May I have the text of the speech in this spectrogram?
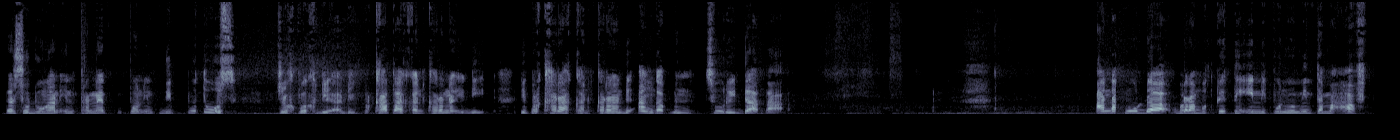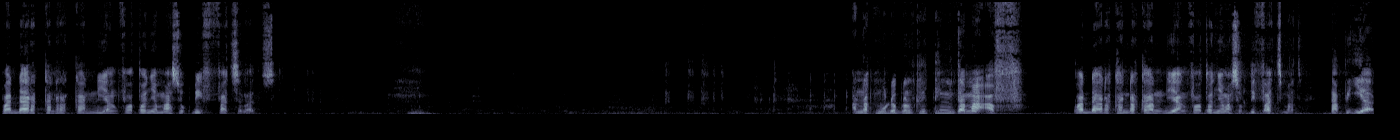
Dan hubungan internet pun diputus. Zuckerberg dia diperkatakan karena di, diperkarakan karena dianggap mencuri data. Anak muda berambut keriting ini pun meminta maaf pada rekan-rekan yang fotonya masuk di Fatselets. anak muda berkritik minta maaf pada rekan-rekan yang fotonya masuk di Fatsmat, tapi ia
